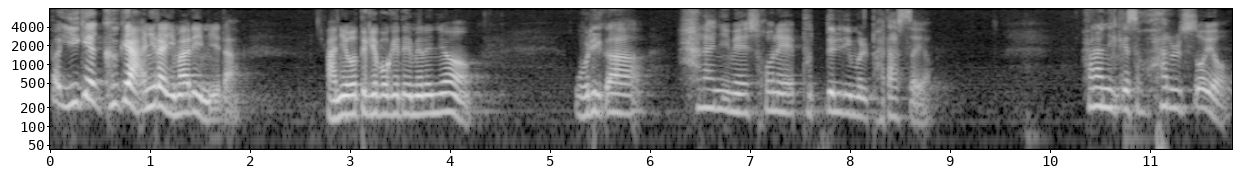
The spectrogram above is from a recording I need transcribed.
막 이게 그게 아니라 이 말입니다. 아니 어떻게 보게 되면은요. 우리가 하나님의 손에 붙들림을 받았어요. 하나님께서 화를 쏘요.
